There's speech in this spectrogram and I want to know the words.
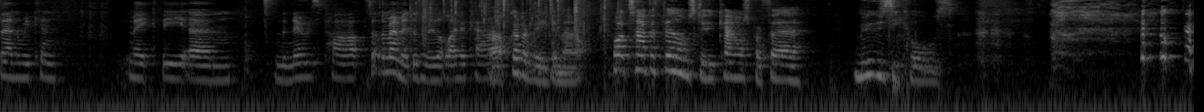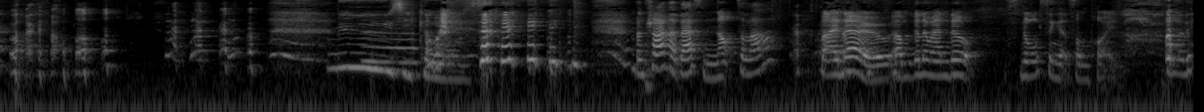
Then we can make the um, the nose part. So at the moment, it doesn't really look like a cow. I've got to read them out. What type of films do cows prefer? Musicals. I like that one. Musicals. I'm trying my best not to laugh, but I know I'm going to end up snorting at some point. Some.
